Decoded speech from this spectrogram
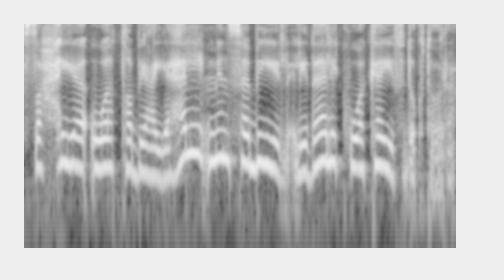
صحية وطبيعية هل من سبيل لذلك وكيف دكتورة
